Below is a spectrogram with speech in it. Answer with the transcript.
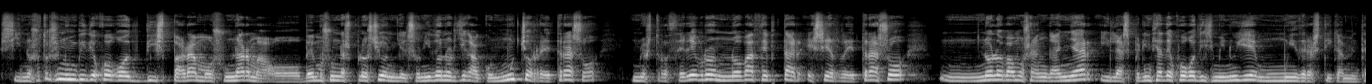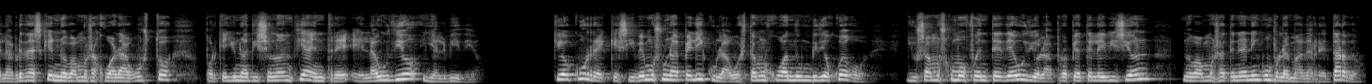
Si nosotros en un videojuego disparamos un arma o vemos una explosión y el sonido nos llega con mucho retraso, nuestro cerebro no va a aceptar ese retraso, mm, no lo vamos a engañar y la experiencia de juego disminuye muy drásticamente. La verdad es que no vamos a jugar a gusto porque hay una disonancia entre el audio y el vídeo. ¿Qué ocurre? Que si vemos una película o estamos jugando un videojuego y usamos como fuente de audio la propia televisión, no vamos a tener ningún problema de retardo.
